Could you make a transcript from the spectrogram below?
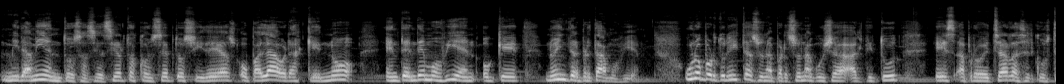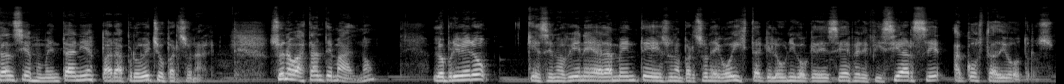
miramientos hacia ciertos conceptos, ideas o palabras que no entendemos bien o que no interpretamos bien. Un oportunista es una persona cuya actitud es aprovechar las circunstancias momentáneas para provecho personal. Suena bastante mal, ¿no? Lo primero que se nos viene a la mente es una persona egoísta que lo único que desea es beneficiarse a costa de otros.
